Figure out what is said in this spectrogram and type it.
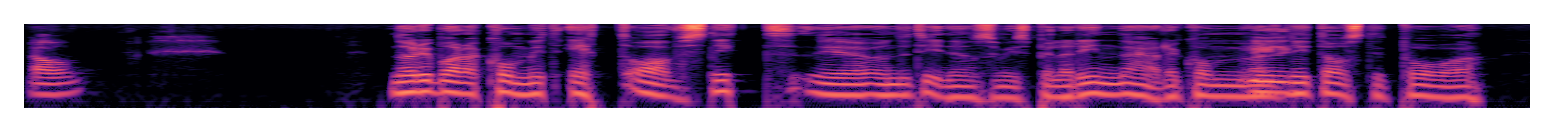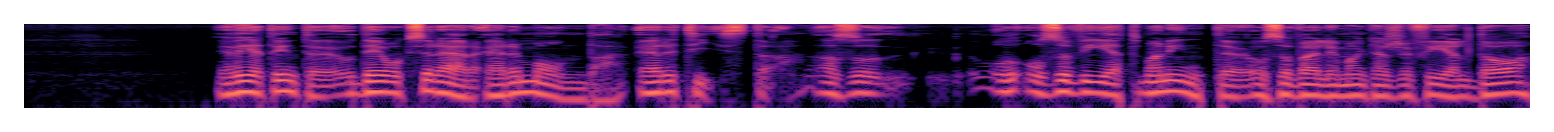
ja. Nu har det bara kommit ett avsnitt eh, under tiden som vi spelar in det här. Det kommer Mm. ett nytt avsnitt på jag vet inte. Och det är också det här, är det måndag? Är det tisdag? Alltså, och, och så vet man inte och så väljer man kanske fel dag.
